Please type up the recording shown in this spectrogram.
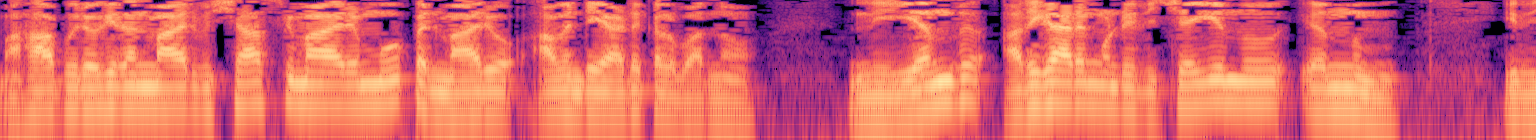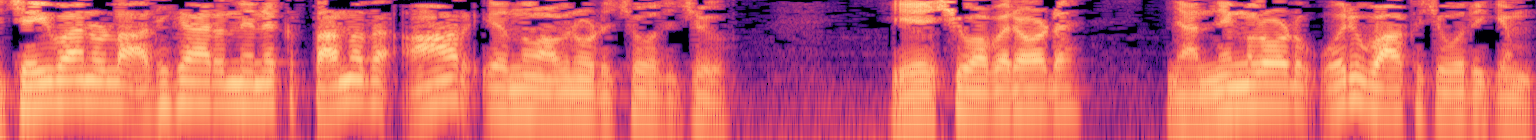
മഹാപുരോഹിതന്മാരും ശാസ്ത്രിമാരും മൂപ്പന്മാരും അവന്റെ അടുക്കൽ വന്നു. നീ എന്ത് അധികാരം കൊണ്ട് ഇത് ചെയ്യുന്നു എന്നും ഇത് ചെയ്യുവാനുള്ള അധികാരം നിനക്ക് തന്നത് ആർ എന്നും അവനോട് ചോദിച്ചു. യേശു അവരോട് ഞാൻ നിങ്ങളോട് ഒരു വാക്ക് ചോദിക്കും.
